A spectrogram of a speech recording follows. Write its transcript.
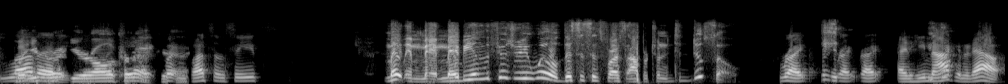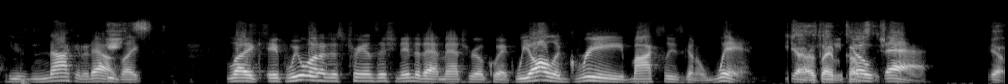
Love you're- Eddie. you're all Like, he ain't correct, Putting yeah. butts in seats. Maybe, maybe in the future he will. This is his first opportunity to do so. Right, right, right. And he knocking it out. He's knocking it out. He's- Like, like if we want to just transition into that match real quick, we all agree Moxley's gonna win. yeah, it's not even know that. Yeah.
